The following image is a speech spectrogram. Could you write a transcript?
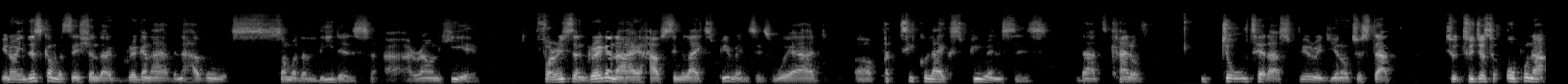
you know, in this conversation that Greg and I have been having with some of the leaders uh, around here, for instance, Greg and I have similar experiences. We had uh, particular experiences that kind of jolted our spirit, you know, to start to, to just open our,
